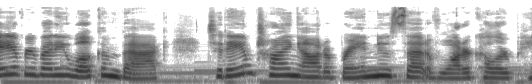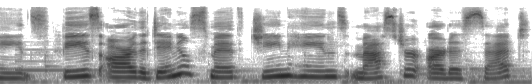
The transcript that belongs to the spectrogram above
Hey everybody, welcome back. Today I'm trying out a brand new set of watercolor paints. These are the Daniel Smith Jean Haines Master Artist Set.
